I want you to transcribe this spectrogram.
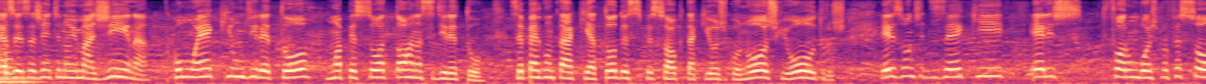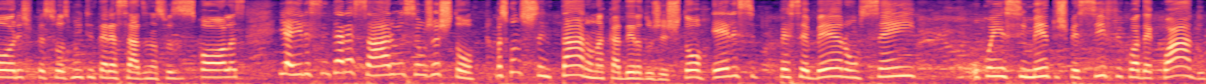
Às vezes a gente não imagina como é que um diretor, uma pessoa torna-se diretor. Você perguntar aqui a todo esse pessoal que está aqui hoje conosco e outros, eles vão te dizer que eles foram bons professores, pessoas muito interessadas nas suas escolas, e aí eles se interessaram em ser um gestor. Mas quando sentaram na cadeira do gestor, eles se perceberam sem o conhecimento específico adequado.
